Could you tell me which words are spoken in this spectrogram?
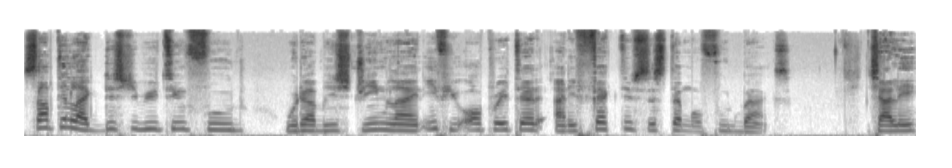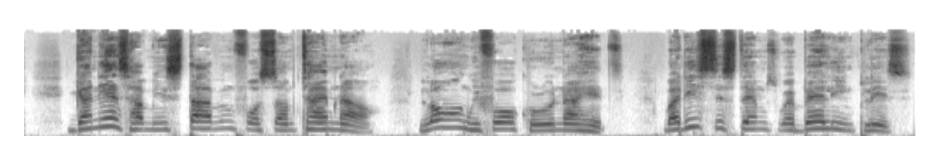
Something like distributing food would have been streamlined if you operated an effective system of food banks. Charlie, Ghanaians have been starving for some time now, long before Corona hit, but these systems were barely in place.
